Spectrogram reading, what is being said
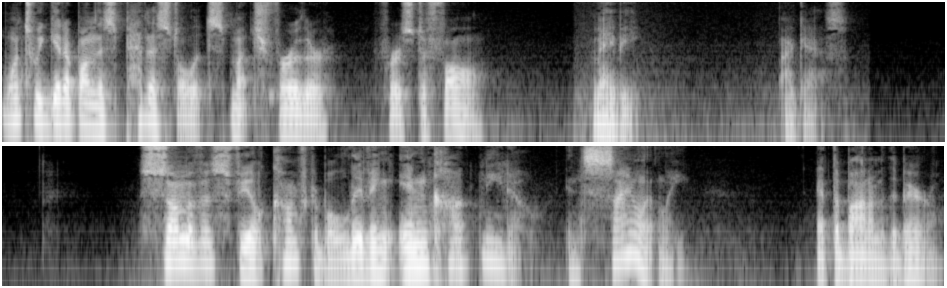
Once we get up on this pedestal, it's much further for us to fall. Maybe. I guess. Some of us feel comfortable living incognito and silently at the bottom of the barrel,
